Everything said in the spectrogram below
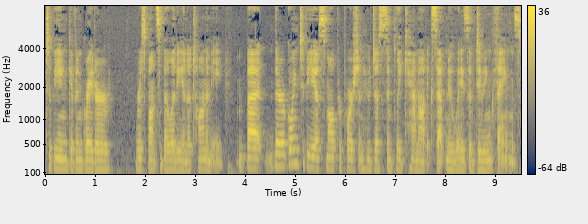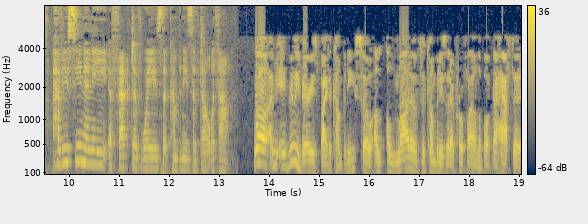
to being given greater responsibility and autonomy. But there are going to be a small proportion who just simply cannot accept new ways of doing things. Have you seen any effective ways that companies have dealt with that? Well, I mean, it really varies by the company. So a, a lot of the companies that I profile in the book, I have to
